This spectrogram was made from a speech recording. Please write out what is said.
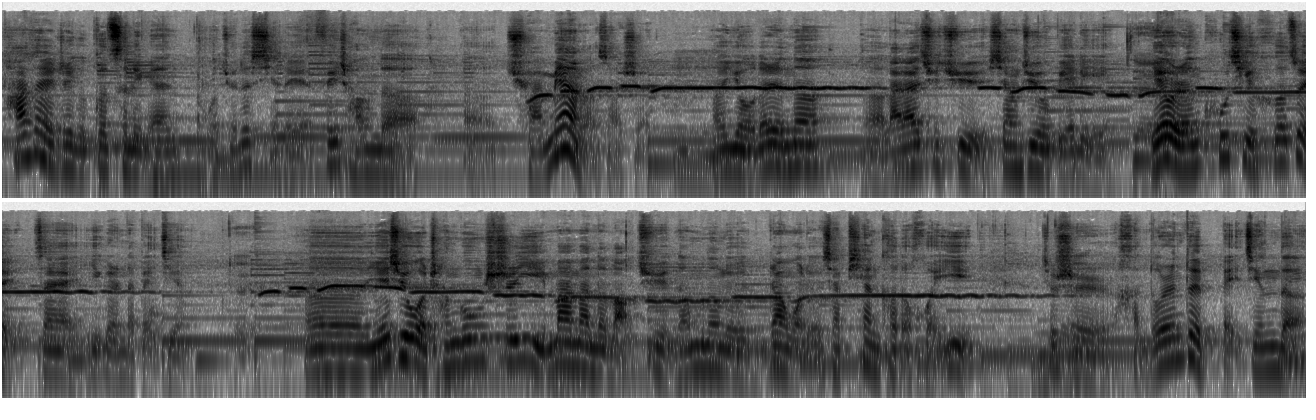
他在这个歌词里面，我觉得写的也非常的呃全面了，算是。呃，有的人呢，呃来来去去，相聚又别离，也有人哭泣喝醉，在一个人的北京。对，呃，也许我成功失意，慢慢的老去，能不能留让我留下片刻的回忆？就是很多人对北京的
